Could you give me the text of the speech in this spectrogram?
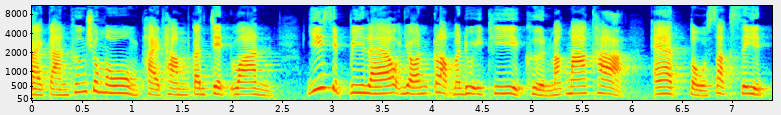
รายการครึ่งชั่วโมง ถ่ายทำกัน 7 วัน 20 ปีแล้วย้อนกลับมาดูอีกทีเขินมากๆค่ะ แอดโตศักดิ์สิทธิ์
